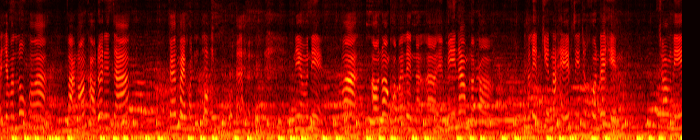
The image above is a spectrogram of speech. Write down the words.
ายยามันลูกเพราะว่าฝากน้องเขาด้วยนะจ๊ะแฟนใหม่คนที่จ้านี่วันนี้ว่าเอาน้องเขาไปเล่นเอ็มบี้น้ำแล้วก็มาเล่นเกมปนะให้เอฟซีทุกคนได้เห็นช่องนี้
